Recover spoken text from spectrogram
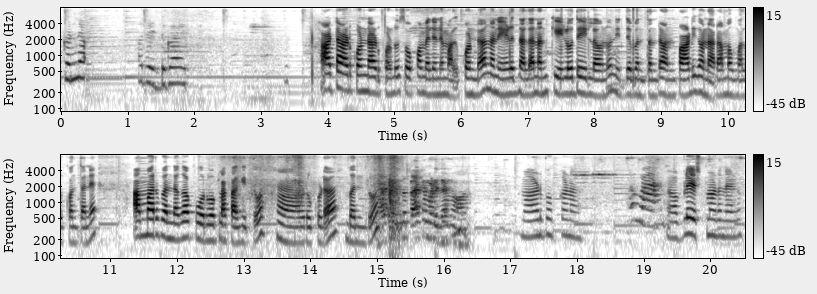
ಕನ್ಯಾ ರೆಡ್ ಗಾಯ ಆಟ ಆಡ್ಕೊಂಡು ಆಡ್ಕೊಂಡು ಸೋಫಾ ಮೇಲೇ ಮಲ್ಕೊಂಡ. ನಾನು ಹೇಳಿದ್ನಲ್ಲ ನಾನು ಕೇಳೋದೇ ಇಲ್ಲ ಅವನು. ನಿದ್ದೆ ಬಂತಂದ್ರೆ ಅವ್ನ ಪಾಡಿಗೆ ಅವ್ನು ಆರಾಮಾಗಿ ಮಲ್ಕೊತಾನೆ. ಅಮ್ಮರು ಬಂದಾಗ ಫೋರ್ ಓ ಕ್ಲಾಕ್ ಆಗಿತ್ತು ಅವರು ಕೂಡ ಬಂದರು. ಮಾಡ್ಬೇಕಣ. ಒಬ್ಳೆ ಎಷ್ಟು ಮಾಡೋಣ ಹೇಳು.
